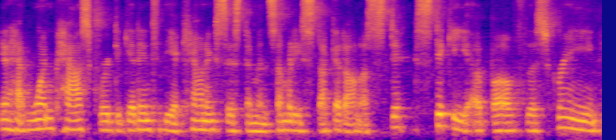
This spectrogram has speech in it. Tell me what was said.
you know, had one password to get into the accounting system and somebody stuck it on a stick sticky above the screen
